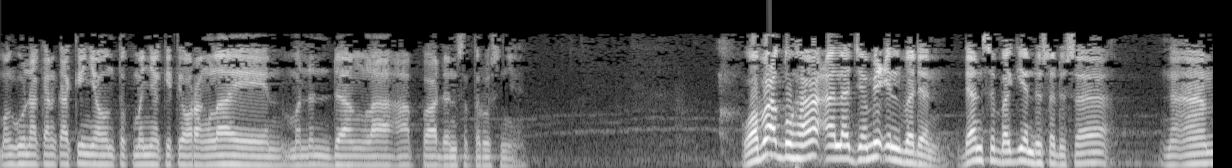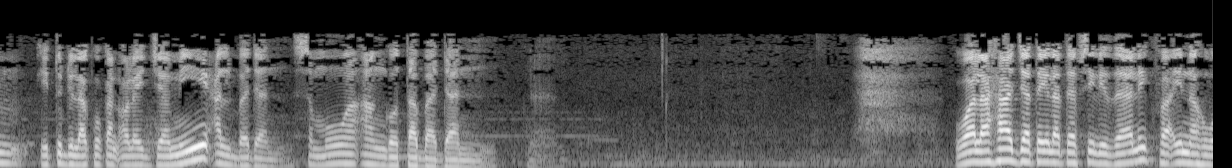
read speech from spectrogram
menggunakan kakinya untuk menyakiti orang lain, menendanglah apa dan seterusnya. Wa ala jami'il badan dan sebagian dosa-dosa na'am itu dilakukan oleh jami'al badan, semua anggota badan. Nah. Wala hajata ila tafsili dzalik fa innahu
